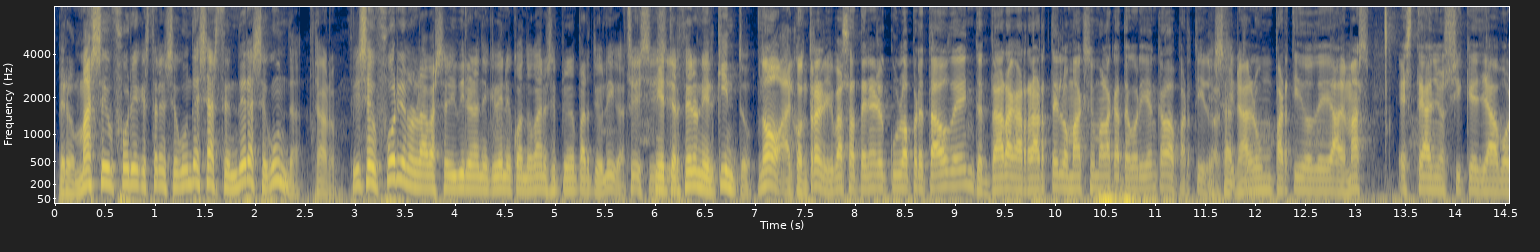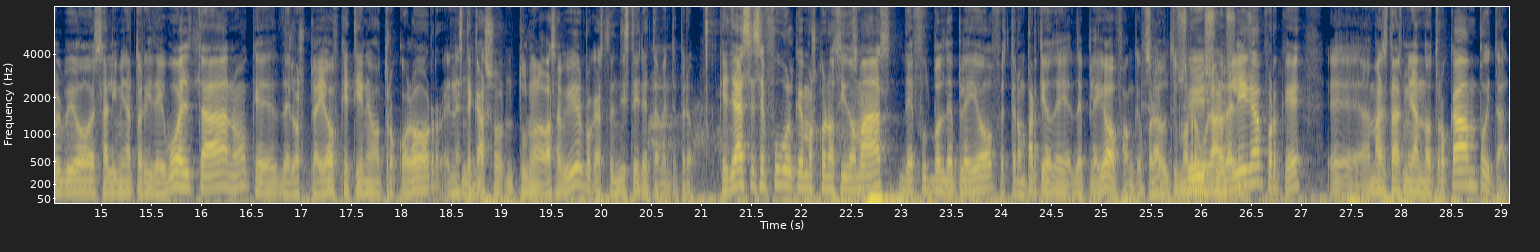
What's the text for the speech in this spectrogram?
Pero más euforia que estar en segunda es ascender a segunda. Claro. Y esa euforia no la vas a vivir el año que viene cuando ganes el primer partido de liga. Sí, sí, ni el sí. tercero ni el quinto. No, al contrario, ibas a tener el culo apretado de intentar agarrarte lo máximo a la categoría en cada partido. Exacto. Al final, un partido de. Además, este año sí que ya volvió esa eliminatoria y vuelta, ¿no? Que de los playoffs que tiene otro color. En este caso, tú no la vas a vivir porque ascendiste directamente. Pero que ya es ese fútbol que hemos conocido más de fútbol de playoff. Este era un partido de, de playoff, aunque fuera el último regular de liga, porque eh, además estás mirando otro campo y tal.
